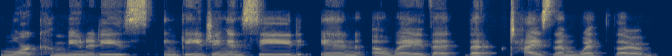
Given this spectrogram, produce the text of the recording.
more communities engaging in seed in a way that that ties them with the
